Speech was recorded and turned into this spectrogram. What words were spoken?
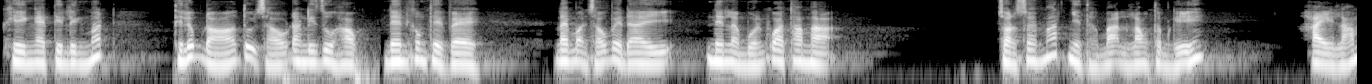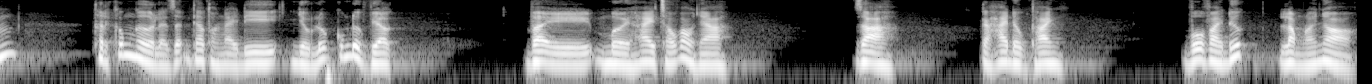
Khi nghe tin Linh mất thì lúc đó tụi cháu đang đi du học nên không thể về. Nay bọn cháu về đây nên là muốn qua thăm ạ. Tròn xoay mắt nhìn thằng bạn Long thầm nghĩ. Hay lắm, thật không ngờ là dẫn theo thằng này đi nhiều lúc cũng được việc. Vậy mời hai cháu vào nhà. Dạ, cả hai đồng thanh. Vỗ vai Đức, lòng nói nhỏ.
